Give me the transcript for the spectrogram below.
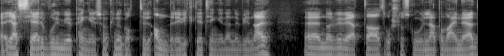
jeg ser hvor mye penger som kunne gått til andre viktige ting i denne byen her. Når vi vet at Oslo-skolen er på vei ned,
